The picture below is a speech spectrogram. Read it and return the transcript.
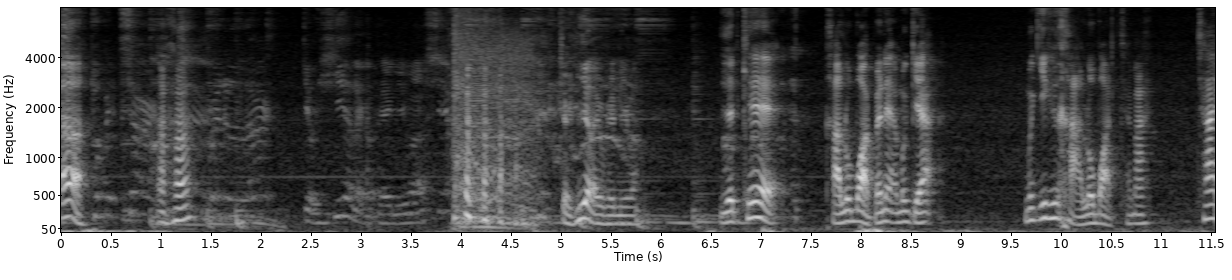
เอออะฮะเกี่ยวเฮียอะไรกับเพลงนี้วะ เกี่ยวที่อะไรกับเพลงนี้วะ เย็ดแค่ขาโรบอทไปะเนี่ยเมื่อกี้เมื่อกี้คือขาโรบอทใช่ไหมใช่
